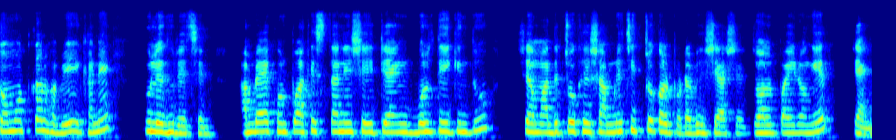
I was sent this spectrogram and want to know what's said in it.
চমৎকার ভাবে এখানে তুলে ধরেছেন। আমরা এখন পাকিস্তানি সেই ট্যাঙ্ক বলতেই কিন্তু সে আমাদের চোখের সামনে চিত্রকল্পটা ভেসে আসে, জলপাই রঙের ট্যাঙ্ক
